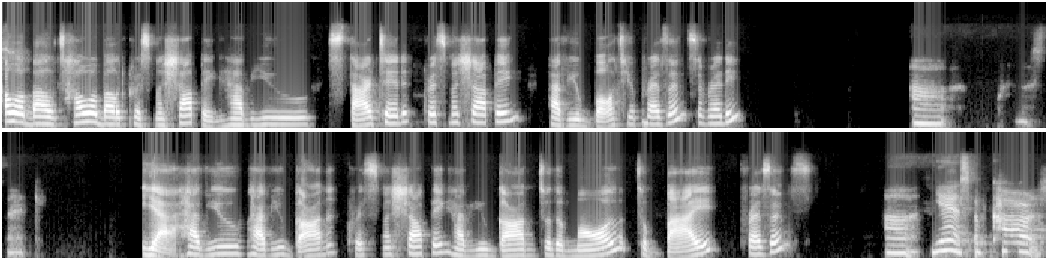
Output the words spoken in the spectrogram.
How about how about Christmas shopping? Have you started Christmas shopping? Have you bought your presents already? Uh, what's that? Yeah, have you have you gone Christmas shopping? Have you gone to the mall to buy presents? Uh, yes, of course.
